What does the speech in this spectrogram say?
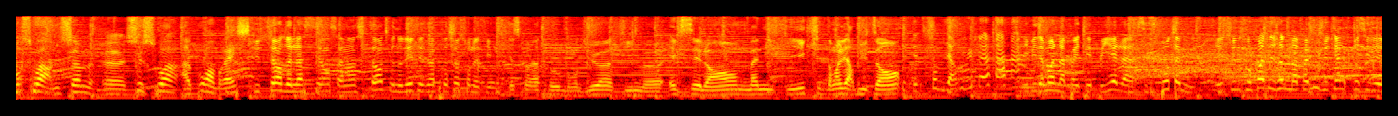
Bonsoir, nous sommes euh, ce soir à Bourg-en-Bresse. Tu sors de la séance à l'instant, tu vas nous donner tes impressions sur le film. Qu'est-ce qu'on a fait au bon Dieu Un film euh, excellent, magnifique, dans l'air du temps. C'était trop bien. Évidemment, elle n'a pas été payée, elle a- c'est spontané. Et ce ne sont pas des gens de ma famille, je tiens à le préciser.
